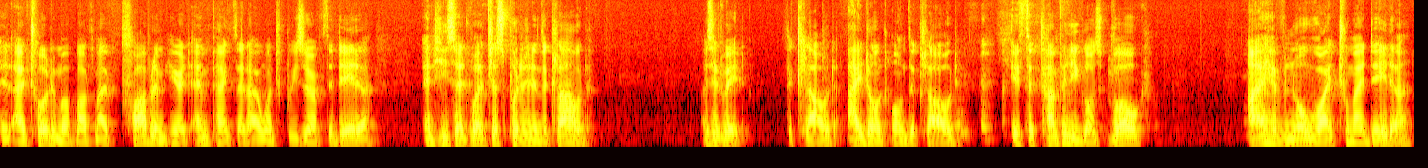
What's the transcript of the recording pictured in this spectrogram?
and I told him about my problem here at EMPAC that I want to preserve the data. And he said, well, just put it in the cloud. I said, wait, the cloud? I don't own the cloud. If the company goes broke, I have no right to my data.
